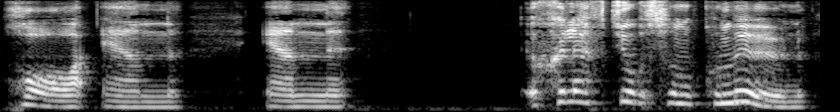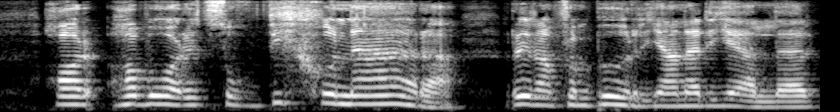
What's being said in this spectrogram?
ha en, en Skellefteå som kommun har, har varit så visionära redan från början när det gäller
